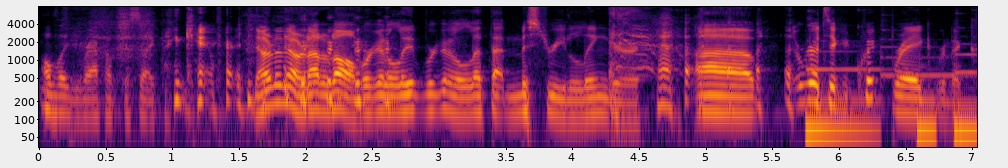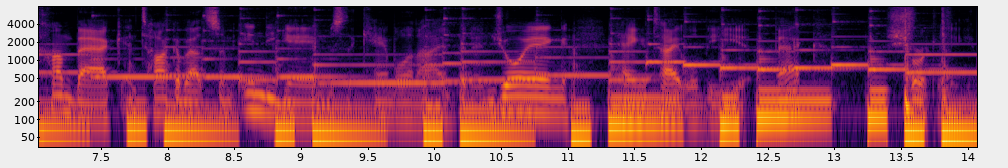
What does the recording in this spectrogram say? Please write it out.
I'll let you wrap up the segment, Cameron. No, no, no, not at all. We're gonna le- we're gonna let that mystery linger. Uh, we're gonna take a quick break. We're gonna come back and talk about some indie games that Campbell and I have been enjoying. Hang tight. We'll be back shortly.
